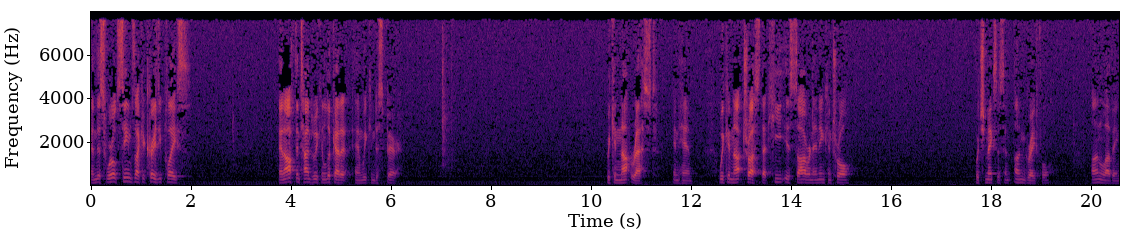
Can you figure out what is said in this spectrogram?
And this world seems like a crazy place. And oftentimes we can look at it and we can despair. We cannot rest in Him. We cannot trust that He is sovereign and in control, which makes us an ungrateful, unloving,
